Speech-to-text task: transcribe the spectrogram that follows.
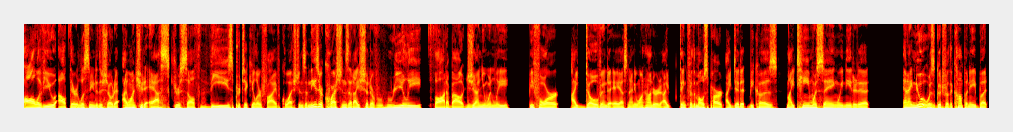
all of you out there listening to the show to, I want you to ask yourself these particular five questions. And these are questions that I should have really thought about genuinely before I dove into AS 9100. I think for the most part, I did it because my team was saying we needed it. And I knew it was good for the company. But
